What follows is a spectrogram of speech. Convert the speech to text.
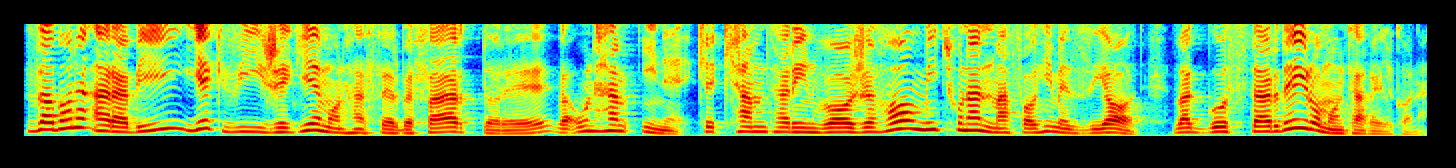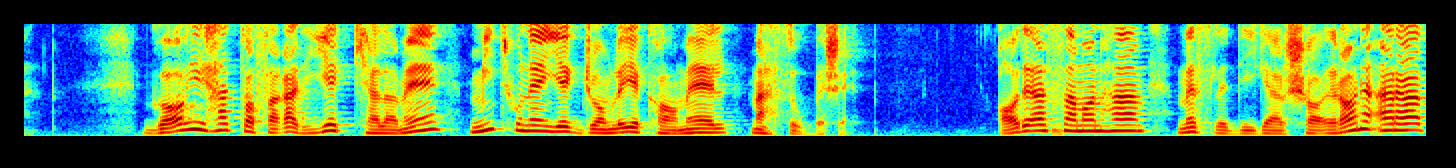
زبان عربی یک ویژگی منحصر به فرد داره و اون هم اینه که کمترین واژه ها می‌تونن مفاهیم زیاد و گسترده ای رو منتقل کنن. گاهی حتی فقط یک کلمه می‌تونه یک جمله کامل محسوب بشه. قاده از سمان هم مثل دیگر شاعران عرب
